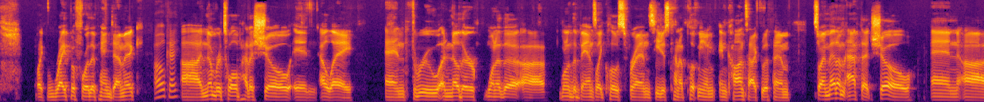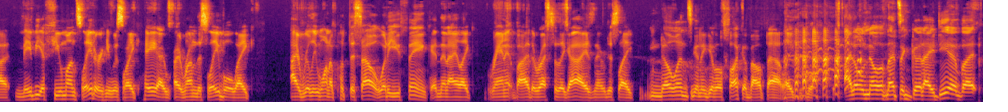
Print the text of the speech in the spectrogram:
like right before the pandemic. oh, okay Uh, Number Twelve had a show in L.A. and through another one of the uh, one of the band's like close friends, he just kind of put me in, in contact with him. So I met him at that show, and uh, maybe a few months later, he was like, "Hey, I, I run this label. Like, I really want to put this out. What do you think?" And then I like ran it by the rest of the guys, and they were just like, "No one's gonna give a fuck about that. Like, I don't know if that's a good idea, but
